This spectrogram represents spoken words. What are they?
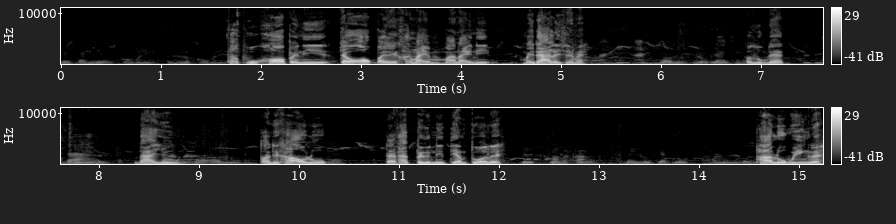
ช่วยกันเยอะกุบุริเออกุบุริถ้าผูกคอไปนี่จะเอาออกไปข้างไหนมาไหนนี่ ไม่ได้เลยใช่ไหมอันนี้อันตอนลูกแรกใช่ไหมตอนลูกแรกได้ได้อยู่ตอนที่เขาเอาลูกตอนที่เขาเอาลูก แต่ถ้าตื่นนี่เตรียมตัวเลย ตื่นตื่นตัวไม่รู้จักลูกพาลูกไปพาลูกวิ่งเลย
